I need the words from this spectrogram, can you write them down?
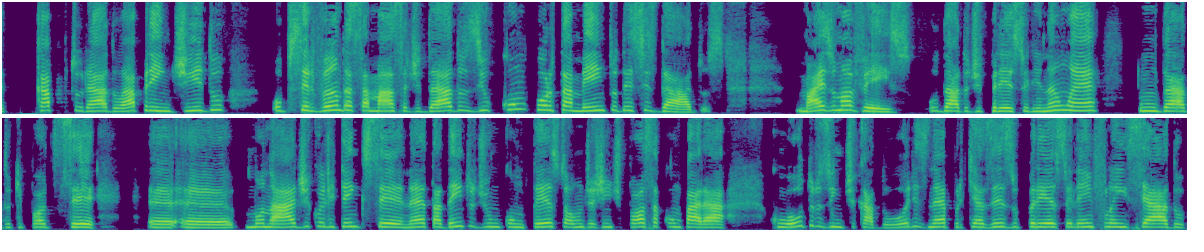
é capturado, apreendido, observando essa massa de dados e o comportamento desses dados. Mais uma vez, o dado de preço ele não é um dado que pode ser é, é, monádico, ele tem que ser, né, tá dentro de um contexto onde a gente possa comparar com outros indicadores, né, porque às vezes o preço ele é influenciado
